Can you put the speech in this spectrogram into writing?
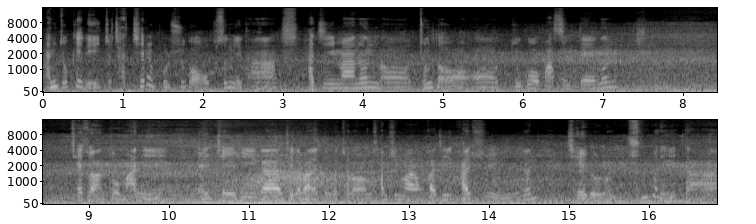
안 좋게 돼 있죠. 자체를 볼 수가 없습니다. 하지만은 어, 좀더 어, 두고 봤을 때는 음, 최소한 더 많이 LCLB가 제가 말했던 것처럼 30만 원까지 갈 수 있는 재료는 충분히 있다.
